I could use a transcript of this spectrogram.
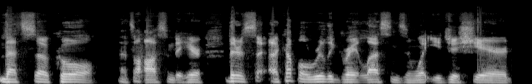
That's so cool. That's awesome to hear. There's a couple really great lessons in what you just shared.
